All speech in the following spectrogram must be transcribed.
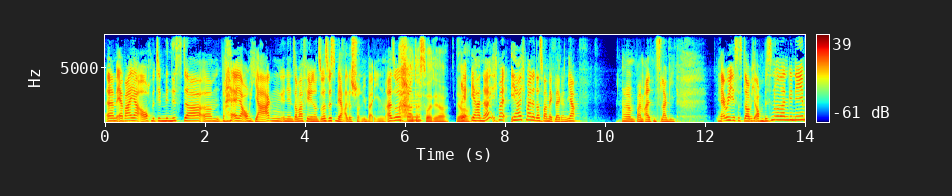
Ähm, er war ja auch mit dem Minister, ähm, war er ja auch jagen in den Sommerferien und so. Das wissen wir alles schon über ihn. Also ah, schon, ah, das war der. Ja, ja, ja ne? Ich meine, ja, ich meine, das war McLagan, ja. Ähm, beim alten Sluggy. Harry ist es, glaube ich, auch ein bisschen unangenehm.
